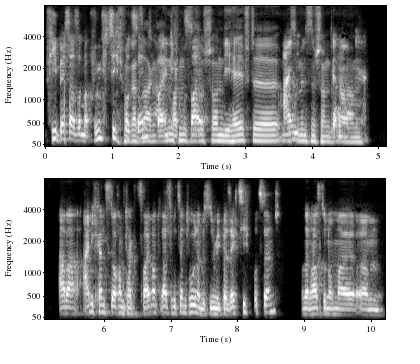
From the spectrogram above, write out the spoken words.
Viel besser als aber 50 Prozent. Ich wollte sagen, eigentlich musst du schon die Hälfte mindestens schon drin genau. haben. Aber eigentlich kannst du auch am Tag zwei noch 30 Prozent holen, dann bist du nämlich bei 60 Prozent. Und dann hast du nochmal ähm,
